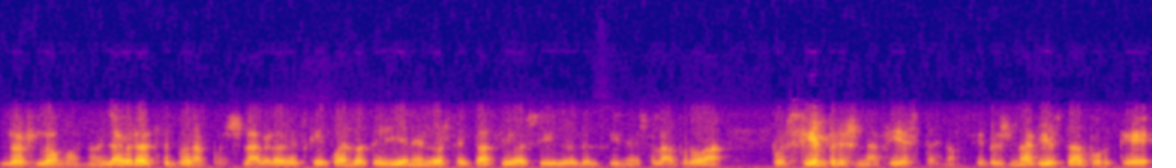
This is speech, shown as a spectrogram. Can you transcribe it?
los lomos, ¿no? Y la verdad, bueno, pues la verdad es que cuando te vienen los cetáceos y los delfines a la proa, pues siempre es una fiesta, ¿no? Siempre es una fiesta porque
